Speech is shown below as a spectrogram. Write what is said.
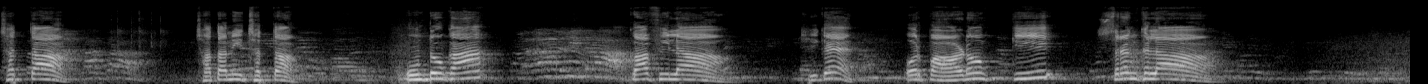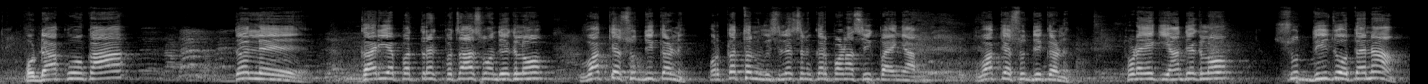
छत्ता। छाता नहीं, छत्ता। ऊंटों का काफिला। ठीक है? और पहाड़ों की श्रृंखला। और डाकुओं का दल। कार्य पत्रक पचासवा देख लो। वाक्य शुद्धिकरण और कथन विश्लेषण कर पाना सीख पाएँगे आप। वाक्य शुद्धिकरण। थोड़ा एक यहाँ देख लो। शुद्धि जो होता है ना,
